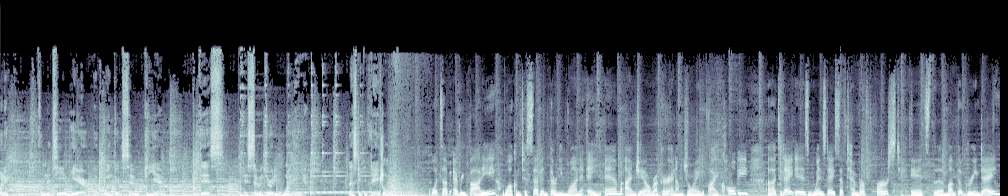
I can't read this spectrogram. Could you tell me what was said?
morning from the team here at 1.37 p.m. This is 7.31 a.m. Let's get the day going. What's up, everybody? Welcome to 7:31 a.m. I'm JL Rucker, and I'm joined by Colby. Uh, today is Wednesday, September 1st. It's the month of Green Day.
